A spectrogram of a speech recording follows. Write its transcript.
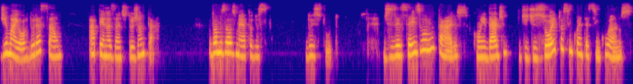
de maior duração apenas antes do jantar. Vamos aos métodos do estudo. 16 voluntários com idade de 18 a 55 anos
